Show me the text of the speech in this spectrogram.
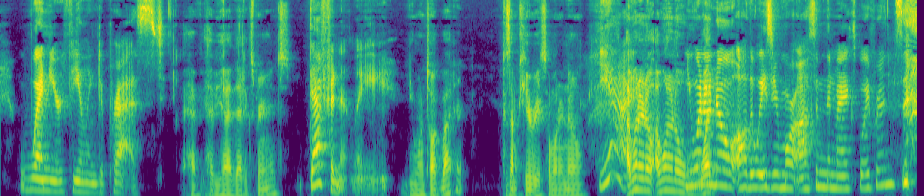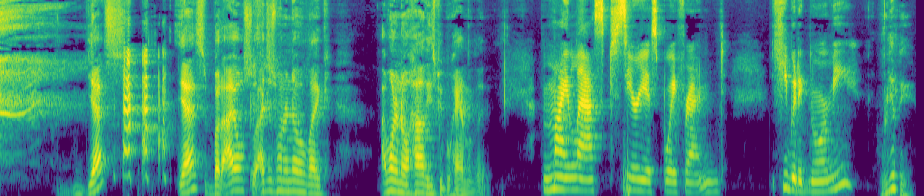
when you're feeling depressed. Have Have you had that experience? Definitely. You want to talk about it? Because I'm curious. I want to know. Yeah. I want to know. I want to know. You want to know all the ways you're more awesome than my ex boyfriends? Yes. yes, but I also I just want to know like I want to know how these people handled it. my last serious boyfriend, he would ignore me. Really?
